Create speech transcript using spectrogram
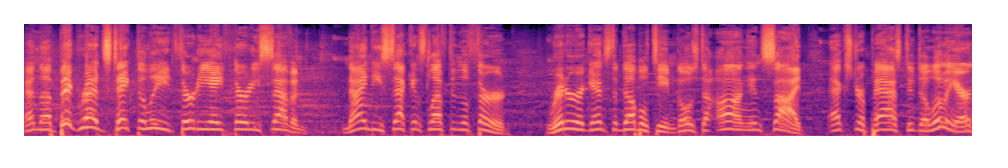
And the Big Reds take the lead 38 37. 90 seconds left in the third. Ritter against the double team. Goes to Ong inside. Extra pass to Delumiere.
